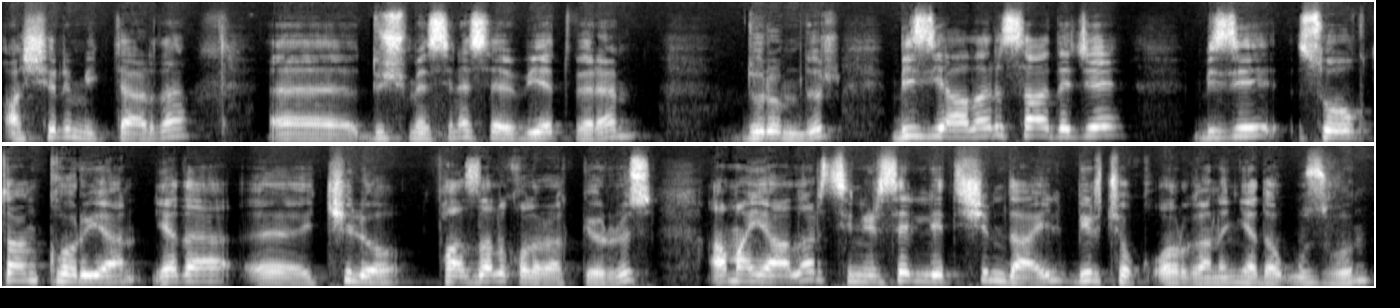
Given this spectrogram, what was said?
aşırı miktarda e, düşmesine sebebiyet veren durumdur. Biz yağları sadece bizi soğuktan koruyan ya da e, kilo fazlalık olarak görürüz. Ama yağlar sinirsel iletişim dahil birçok organın ya da uzvun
